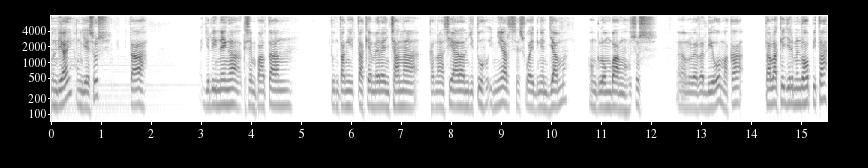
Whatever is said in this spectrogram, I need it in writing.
semendiai, Hong Yesus, kita jadi nenga kesempatan tentang kita ke merencana karena siaran itu inyiar sesuai dengan jam Hong gelombang khusus um, radio maka talaki jadi mendohop kita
